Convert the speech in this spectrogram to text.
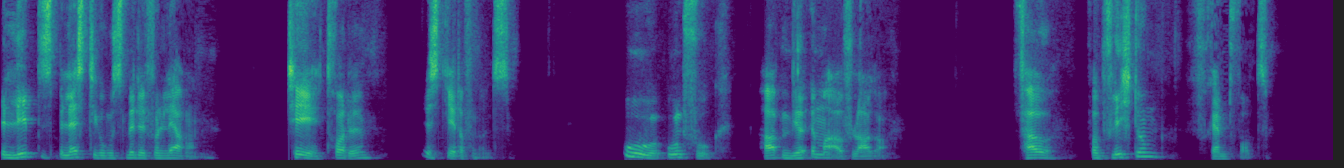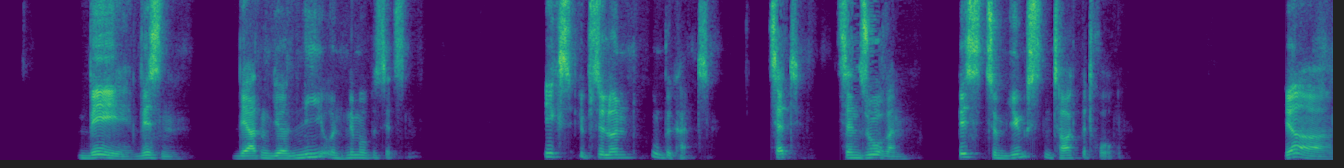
Beliebtes Belästigungsmittel von Lehrern. T, Trottel, ist jeder von uns. U, Unfug, haben wir immer auf Lager. V, Verpflichtung, Fremdwort. W, Wissen, werden wir nie und nimmer besitzen. X, Y, unbekannt. Z, Zensuren, bis zum jüngsten Tag betrogen. Ja,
